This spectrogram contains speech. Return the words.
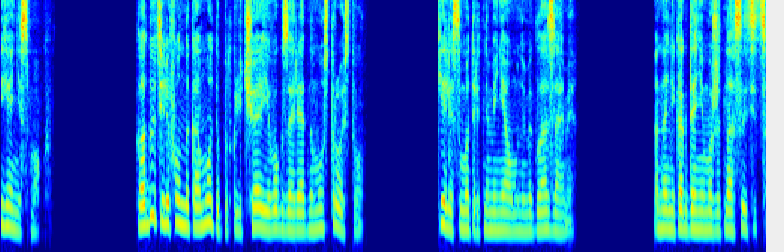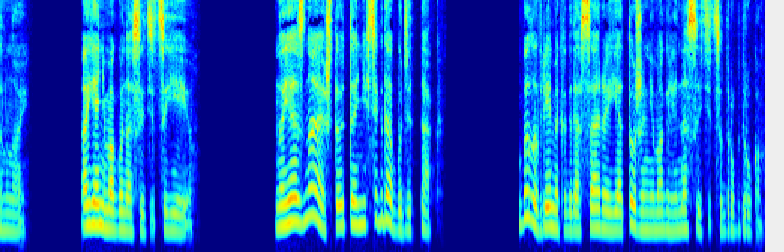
Я не смог. Кладу телефон на комод и подключаю его к зарядному устройству. Келли смотрит на меня умными глазами. Она никогда не может насытиться мной, а я не могу насытиться ею. Но я знаю, что это не всегда будет так. Было время, когда Сара и я тоже не могли насытиться друг другом.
